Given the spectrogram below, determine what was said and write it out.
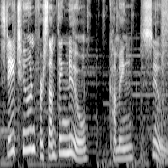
Stay tuned for something new coming soon.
